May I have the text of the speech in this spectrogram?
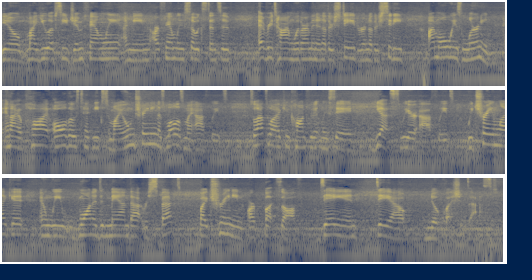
You know, my UFC gym family, I mean, our family is so extensive. Every time, whether I'm in another state or another city, I'm always learning and I apply all those techniques to my own training as well as my athletes. So that's why I can confidently say, yes, we are athletes. We train like it and we want to demand that respect by training our butts off day in, day out, no questions asked.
